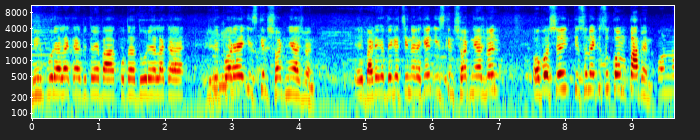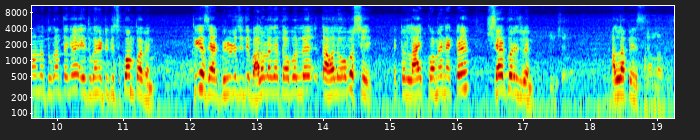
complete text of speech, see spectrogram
মিরপুর এলাকার ভিতরে বা কোথাও দূর এলাকায় যদি পরে স্ক্রিনশট নিয়ে আসবেন। এই বাড়িটাকে দেখে চিনে রাখেন স্ক্রিনশট নিয়ে আসবেন। অবশ্যই কিছু না কিছু কম পাবেন। অন্য অন্য দোকান থেকে এই দোকানে একটু কিছু কম পাবেন। ঠিক আছে আর ভিডিওটা যদি ভালো লাগে তাহলে তাহলে অবশ্যই একটা লাইক কমেন্ট একটা শেয়ার করে দেবেন। আল্লাহ হাফেজ। আল্লাহ হাফেজ।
